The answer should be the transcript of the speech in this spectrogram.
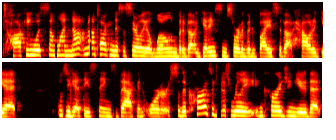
talking with someone not not talking necessarily alone but about getting some sort of advice about how to get to get these things back in order. So the cards are just really encouraging you that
